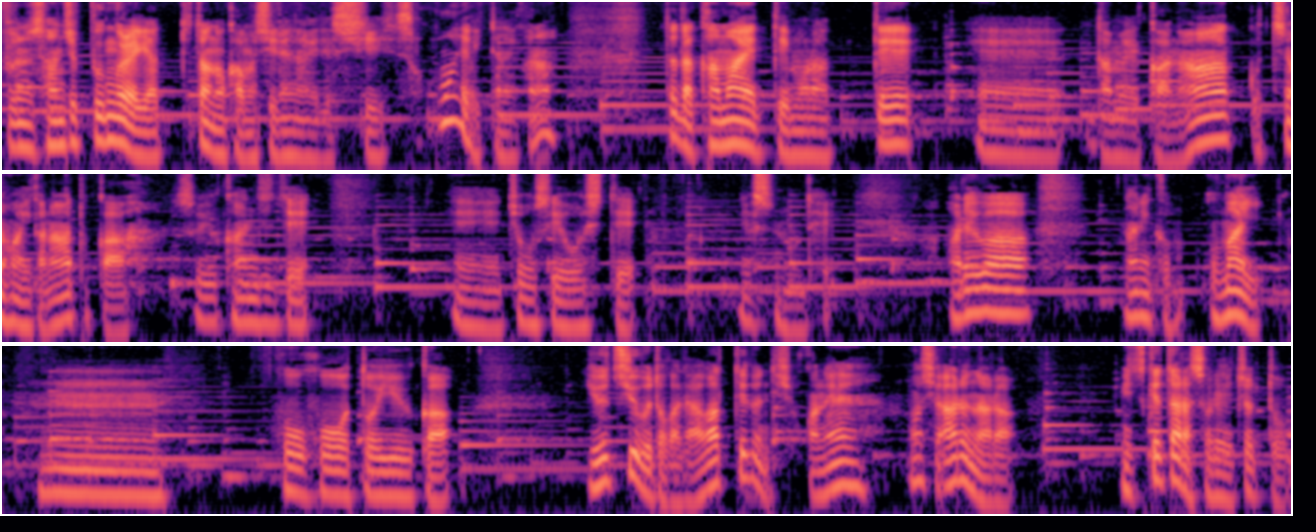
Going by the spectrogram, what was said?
分30分ぐらいやってたのかもしれないですしそこまでは言ってないかな。ただ構えてもらって、えー、ダメかなこっちの方がいいかなとかそういう感じで、えー、調整をしてですのであれは何かうまいうーん方法というか YouTube とかで上がってるんでしょうかね。もしあるなら見つけたらそれちょっと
